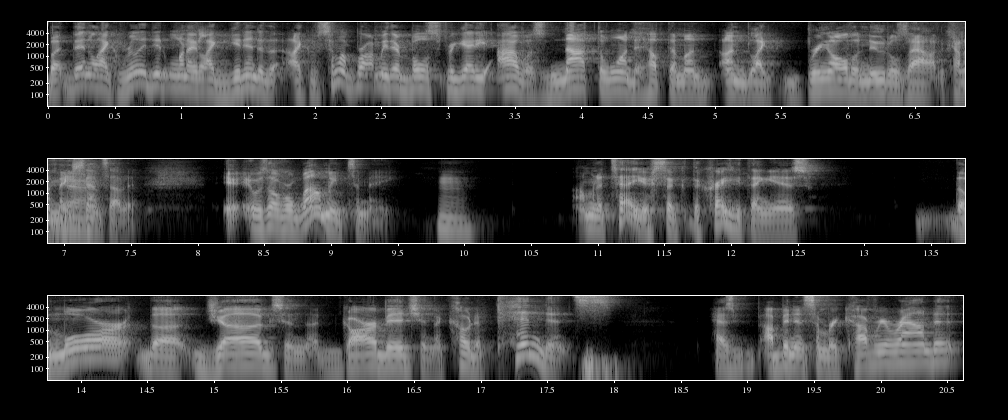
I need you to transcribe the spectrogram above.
But then like really didn't want to like get into the like if someone brought me their bowl of spaghetti, I was not the one to help them un, un, like bring all the noodles out and kind of make Yeah. sense of it. it. It was overwhelming to me. Hmm. I'm going to tell you, so the crazy thing is, the more the jugs and the garbage and the codependence has, I've been in some recovery around it,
